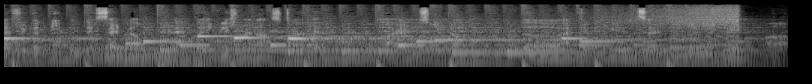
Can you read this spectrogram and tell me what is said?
the african people they sat down and the englishman asked uh, them why are you sitting down. The african people said "Hey, uh,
